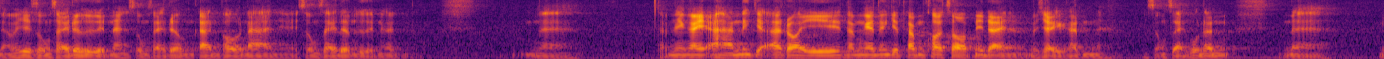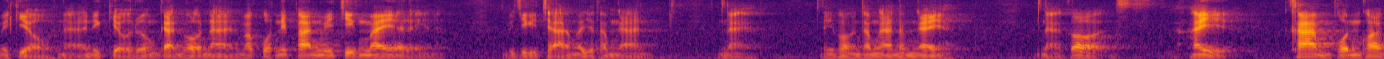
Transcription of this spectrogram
นะไม่ใช่สงสัยเรื่องอื่นนะสงสัยเรื่องของการภาวนาเนี่ยสงสัยเรื่องอื่นนะนะทำยังไงอาหารถึงจะอร่อยทำยังไงถึงจะทำข้อสอบนี้ได้นะไม่ใช่กันนะสงสัยพวกนั้นนะ ไม่เกี่ยวนะอันนี้เกี่ยวเรื่องของการภาวนามรรคผลนิพพานมีจริงไหมอะไรเงี้ยนะวิจิกิจฉามันก็จะทำงานนะนี่พอมันทำงานทำไงนะก็ให้ข้ามพ้นความ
